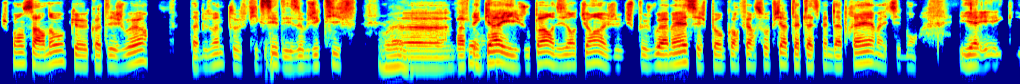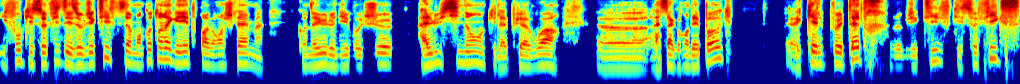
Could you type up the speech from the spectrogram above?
je pense, Arnaud, que quand tu es joueur, tu as besoin de te fixer des objectifs. Ouais, Euh, sûr. Wawrinka, il joue pas en disant tiens, je, je peux jouer à Metz et je peux encore faire Sofia peut-être la semaine d'après. Mais c'est bon. Il faut qu'il se fixe des objectifs. Finalement, quand on a gagné trois grands chelems, qu'on a eu le niveau de jeu hallucinant qu'il a pu avoir euh, à sa grande époque, euh, quel peut être l'objectif qui se fixe?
